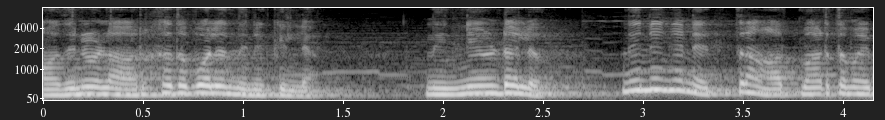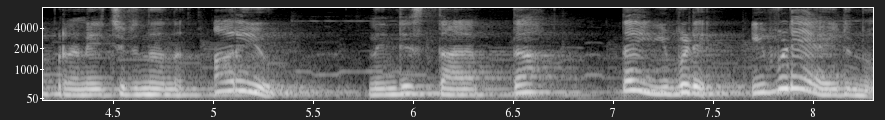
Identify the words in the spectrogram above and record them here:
അതിനുള്ള അർഹത പോലെ നിനക്കില്ല. നിന്നെയുണ്ടല്ലോ. നിന്നെ ഞാൻ എത്ര ആത്മാർത്ഥമായി പ്രണയിച്ചിരുന്നെന്ന് അറിയൂ. നിന്റെ സ്ഥാനം ദാ. ദാ ഇവിടെ ഇവിടെയായിരുന്നു.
